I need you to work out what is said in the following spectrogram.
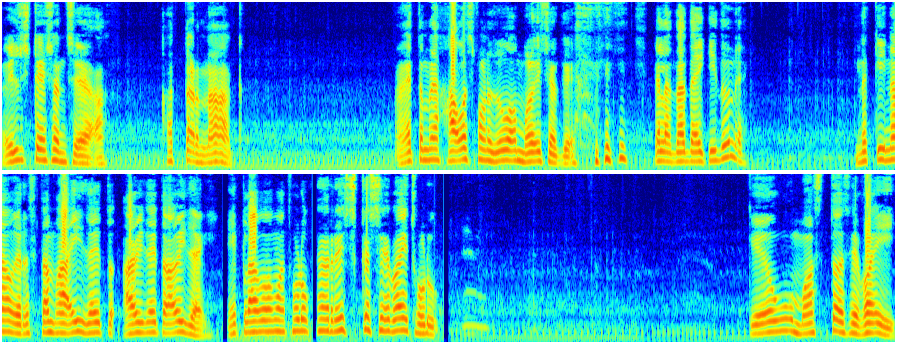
હિલ સ્ટેશન છે આ. ખતરનાક. અહીં તમને હાવસ પણ જોવા મળી શકે. પેલા દાદાએ કીધું ને, નક્કી ના હોય, રસ્તામાં આવી જાય તો, આવી જાય તો આવી જાય. એકલા આવવામાં થોડુંક રિસ્ક છે ભાઈ થોડું કેવું મસ્ત છે ભાઈ.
